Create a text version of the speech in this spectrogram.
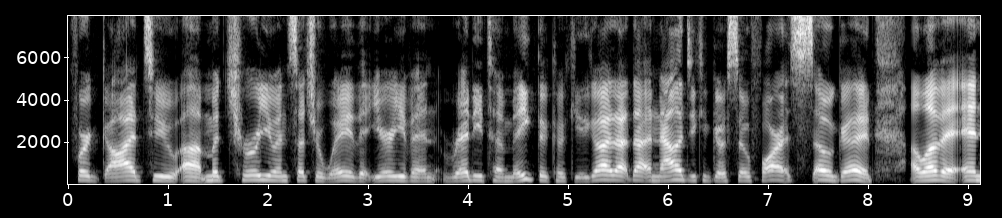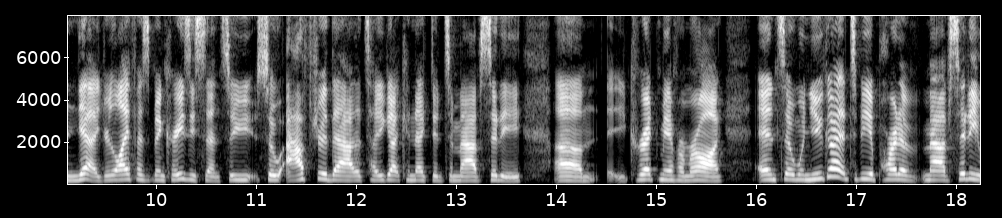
for God to uh, mature you in such a way that you're even ready to make the cookie. God, that, that analogy could go so far. It's so good. I love it. And yeah, your life has been crazy since. So you, so after that, that's how you got connected to Mav City. Um, correct me if I'm wrong. And so when you got to be a part of Mav City,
